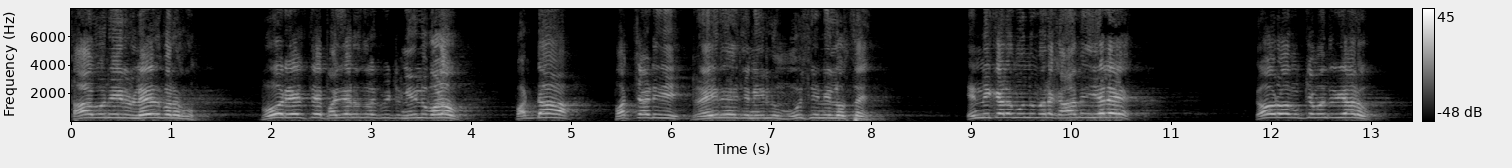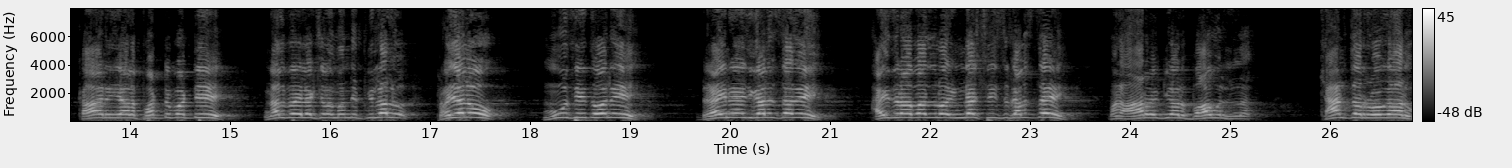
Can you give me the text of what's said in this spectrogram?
సాగునీరు లేదు మనకు. బోర్ వేస్తే పదిహేను వందల ఫీట్ నీళ్ళు పడవు. పడ్డా పచ్చడి డ్రైనేజ్ నీళ్ళు మూసి నీళ్ళు వస్తాయి ఎన్నికల ముందు మనకు హామీ ఇయ్యలే. గౌరవ ముఖ్యమంత్రి గారు కానీ ఇవాళ పట్టుబట్టి నలభై లక్షల మంది పిల్లలు ప్రజలు మూసితోని డ్రైనేజ్ కలుస్తుంది. హైదరాబాద్లో ఇండస్ట్రీస్ కలుస్తాయి. మన ఆరోగ్యాలు బాగు క్యాన్సర్ రోగాలు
